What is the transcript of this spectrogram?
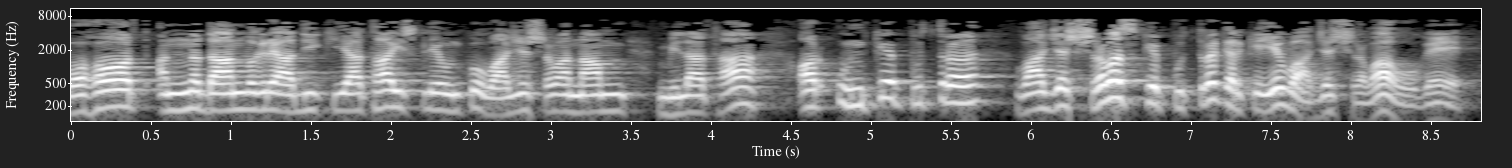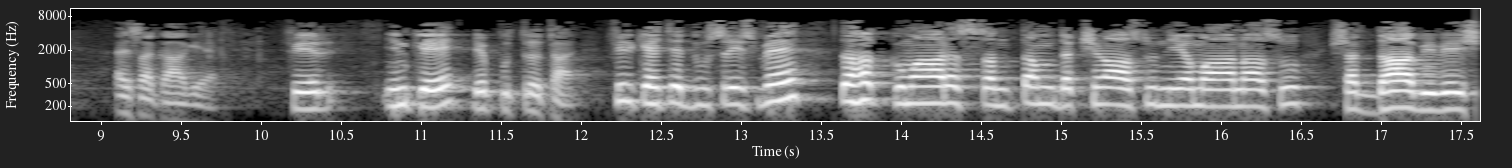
बहुत अन्नदान वगैरह आदि किया था, इसलिए उनको वाजश्रवा नाम मिला था और उनके पुत्र वाजश्रवस के पुत्र करके ये वाजश्रवा हो गए, ऐसा कहा गया। फिर इनके ये पुत्र था। फिर कहते दूसरे इसमें, तह कुमार संतम दक्षिणासु नियमानासु श्रद्धा विवेश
